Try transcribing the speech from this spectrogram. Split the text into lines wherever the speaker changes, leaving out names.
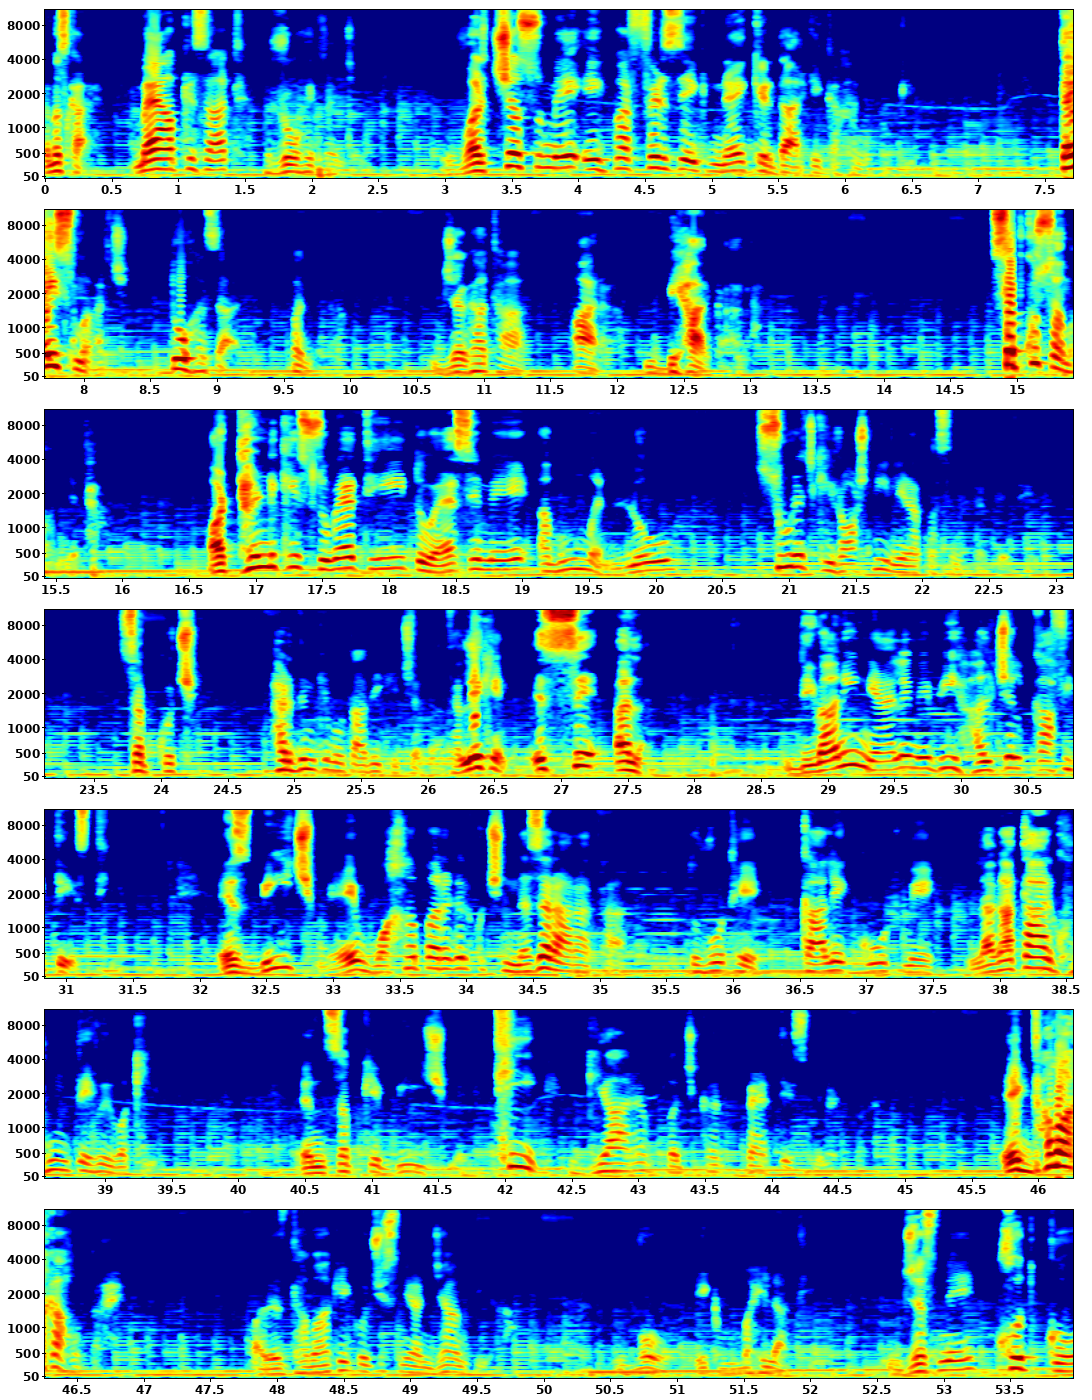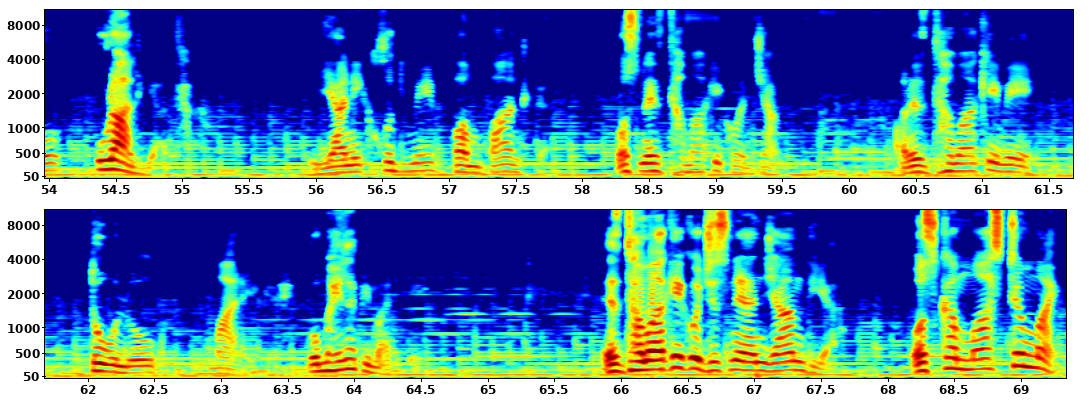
नमस्कार, मैं आपके साथ रोहित रंजन। वर्चस्व में एक बार फिर से एक नए किरदार की कहानी होगी। तेईस मार्च 2015 जगह था आरा, बिहार का आरा। सब कुछ सामान्य था। और ठंड की सुबह थी तो ऐसे में अमूमन लोग सूरज की रोशनी लेना पसंद करते थे। सब कुछ हर दिन के मुताबिक ही चल रहा था, लेकिन इससे अलग दीवानी न्यायालय में भी हलचल काफ़ी तेज थी। इस बीच में वहाँ पर अगर कुछ नज़र आ रहा था तो वो थे काले कोट में लगातार घूमते हुए वकील। इन सब के बीच में ठीक ग्यारह बजकर पैंतीस मिनट पर एक धमाका होता है, और इस धमाके को जिसने अंजाम दिया, वो एक महिला थी, जिसने खुद को उड़ा लिया था, यानी खुद में बम बाँध कर उसने इस धमाके को अंजाम दिया। और इस धमाके में दो लोग मारे गए। वो महिला भी मारी गई। इस धमाके को जिसने अंजाम दिया, उसका मास्टरमाइंड,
